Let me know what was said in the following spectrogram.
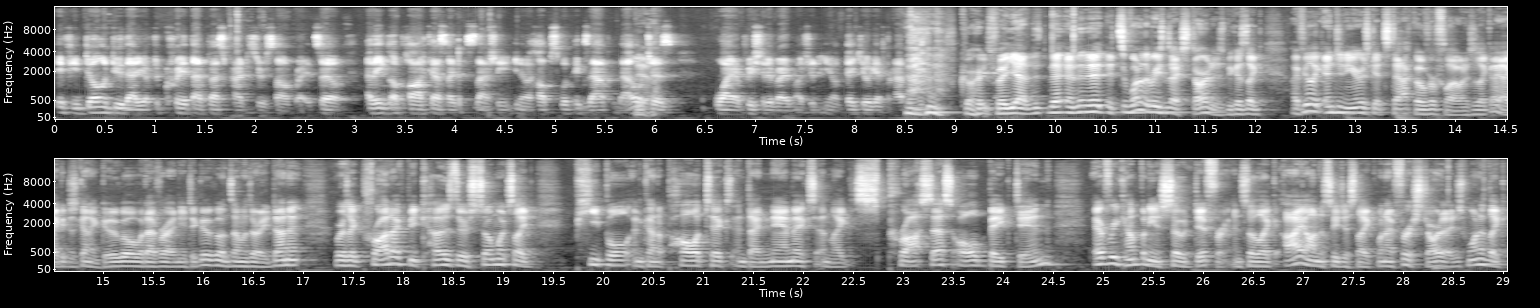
if you don't do that, you have to create that best practice yourself, right? So I think a podcast like this actually, you know, helps with exactly that, which Yeah. is why I appreciate it very much. And, you know, thank you again for having me. of course. But yeah, th- th- and then it, it's one of the reasons I started is because like I feel like engineers get Stack Overflow and it's like, hey, I could just kind of Google whatever I need to Google and someone's already done it. Whereas like product, because there's so much like people and kind of politics and dynamics and like process all baked in. Every company is so different, and so like I honestly just like when I first started, I just wanted like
